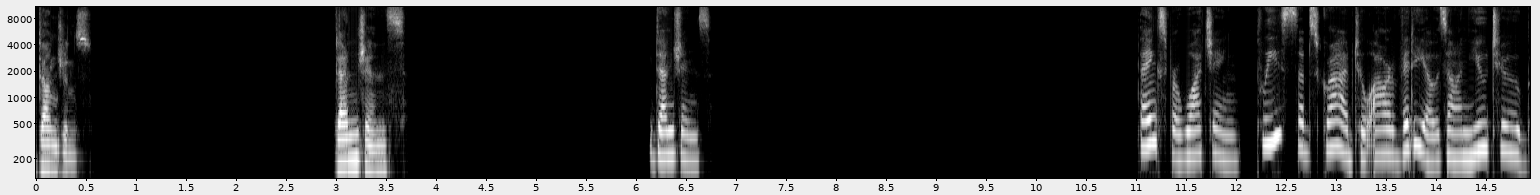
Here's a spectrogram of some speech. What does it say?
Dungeons. Dungeons. Dungeons. Thanks for watching. Please subscribe to our videos on YouTube.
